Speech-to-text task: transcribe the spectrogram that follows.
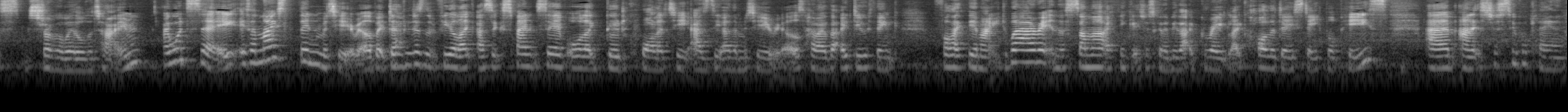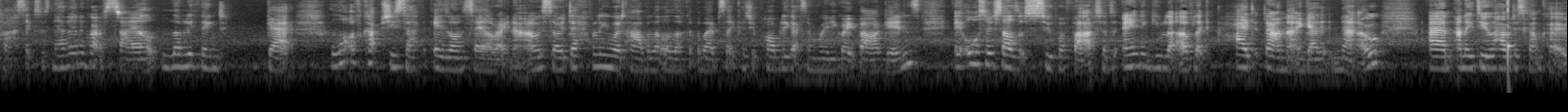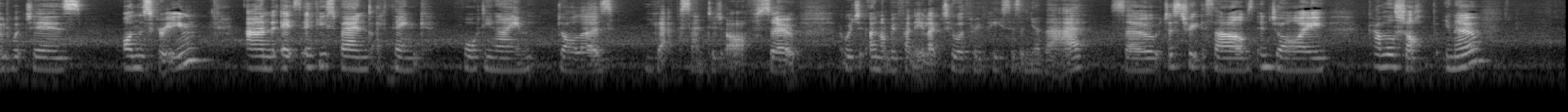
struggle with all the time. I would say it's a nice thin material but it definitely doesn't feel like as expensive or like good quality as the other materials. However, I do think for like the amount you'd wear it in the summer I think it's just going to be that great like holiday staple piece um, and it's just super plain and classic so it's never going to go out of style lovely thing to get. A lot of Cupshe stuff is on sale right now so I definitely would have a little look at the website because you'll probably get some really great bargains. It also sells it super fast so if there's anything you love like head down there and get it now um, and I do have a discount code which is on the screen and it's if you spend I think $49 you get a percentage off so which I'm not being funny like two or three pieces and you're there so just treat yourselves enjoy have a little shop you know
